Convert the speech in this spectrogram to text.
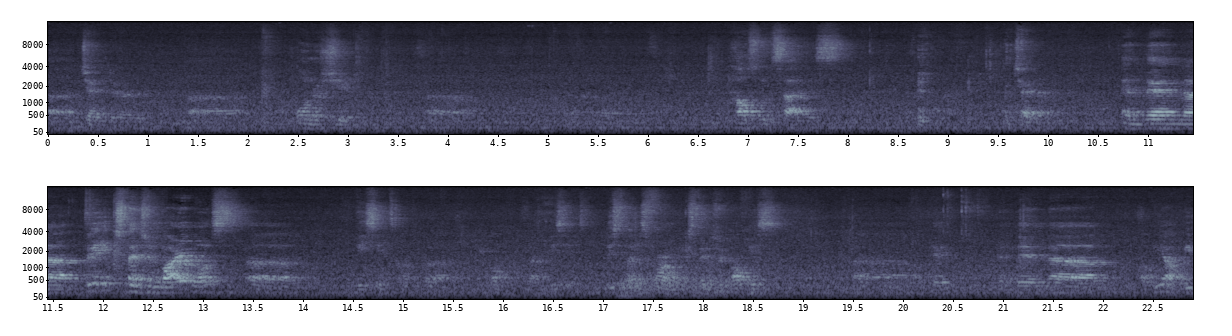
uh, gender, uh, ownership, household size, etc. And then uh, three extension variables, uh, visits of, uh, uh, distance from extension office. Uh, okay, and then uh, oh yeah, we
